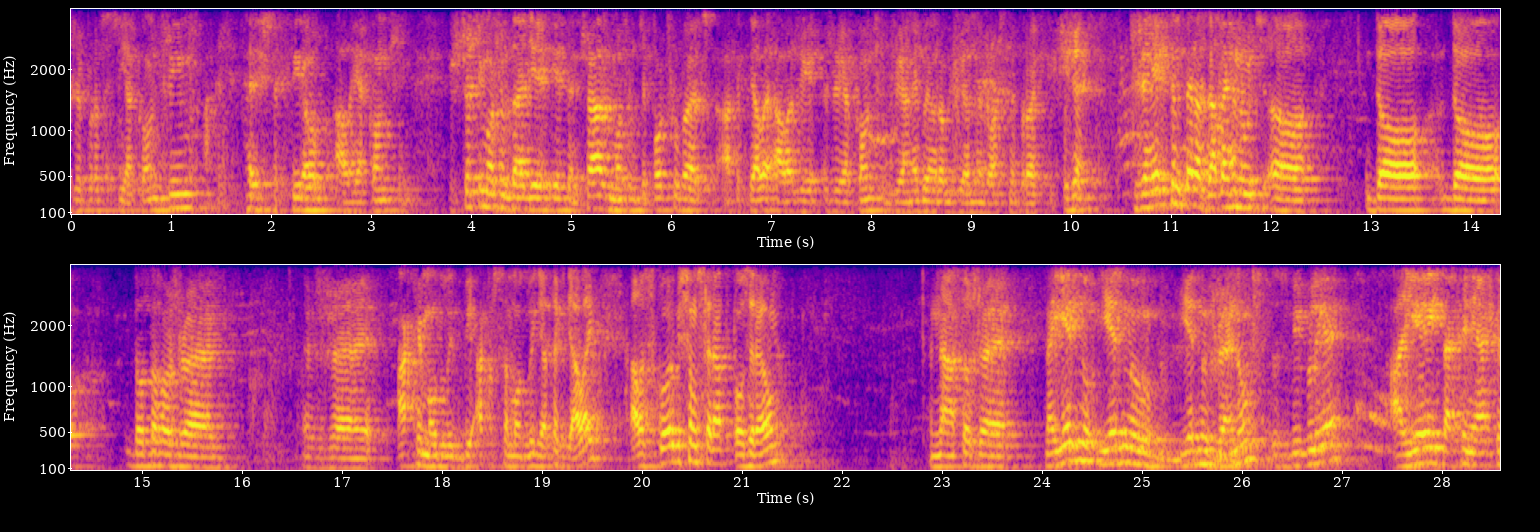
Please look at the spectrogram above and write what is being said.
Že proste ja končím a keď chceš, tak si rob, ale ja končím. Že čo ti môžem dať je, je ten čas, môžem ťa počúvať a tak ďalej, ale že, že ja končím, že ja nebudem robiť žiadne vlastné projekty. Čiže, čiže nechcem teraz zabehnúť uh, do, do, do toho, že že aké modlitby, ako sa modliť a tak ďalej, ale skôr by som sa rád pozrel na to, že na jednu, jednu, jednu ženu z Biblie a jej také nejaké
